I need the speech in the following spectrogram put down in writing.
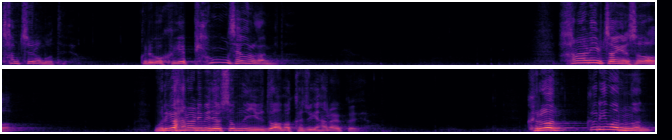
참지를 못해요. 그리고 그게 평생을 갑니다. 하나님 입장에서 우리가 하나님이 될 수 없는 이유도 아마 그 중에 하나일 거예요. 그런 끊임없는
